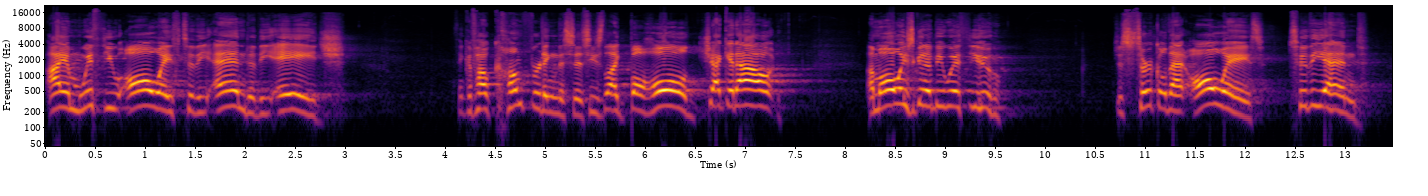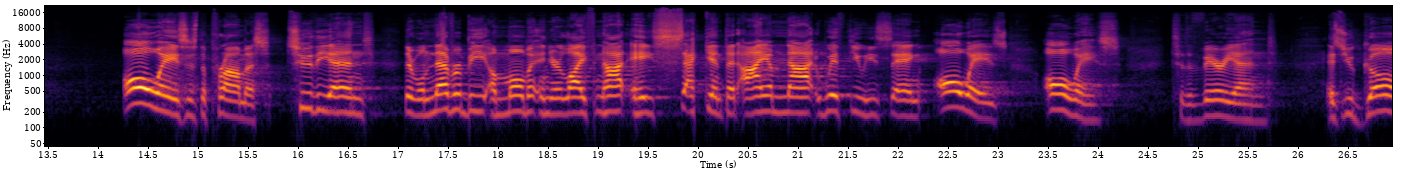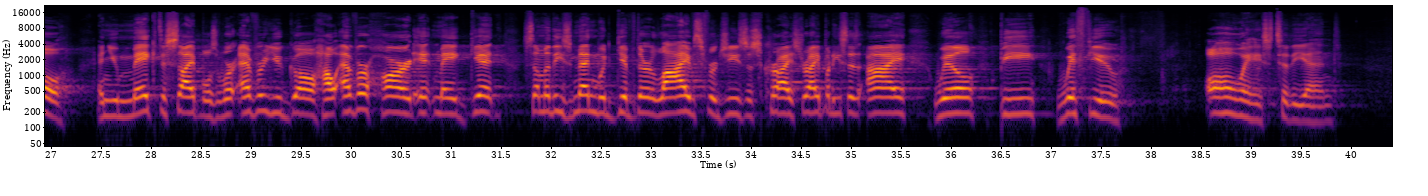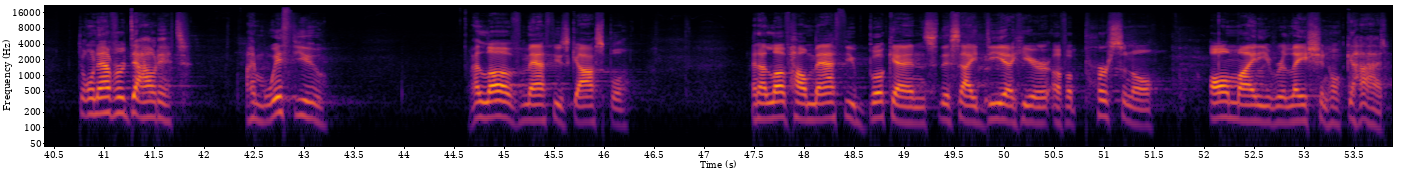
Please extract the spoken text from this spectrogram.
I am with you always to the end of the age. Think of how comforting this is. He's like, Behold, check it out. I'm always going to be with you. Just circle that always to the end. Always is the promise to the end. There will never be a moment in your life, not a second, that I am not with you. He's saying, always, always to the very end. As you go and you make disciples wherever you go, however hard it may get, some of these men would give their lives for Jesus Christ, right? But he says, I will be with you always to the end. Don't ever doubt it. I'm with you. I love Matthew's gospel. And I love how Matthew bookends this idea here of a personal, almighty, relational God.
